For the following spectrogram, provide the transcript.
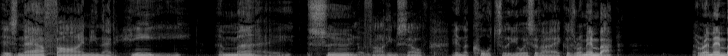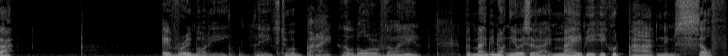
is now finding that he may soon find himself in the courts of the US of A. Because remember, remember, everybody needs to obey the law of the land. But maybe not in the US of A. Maybe he could pardon himself.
